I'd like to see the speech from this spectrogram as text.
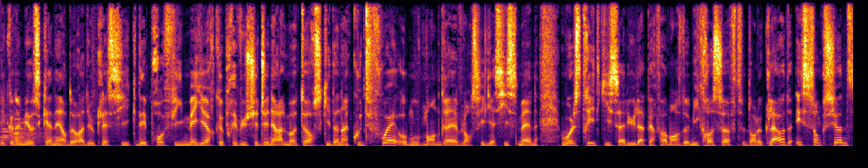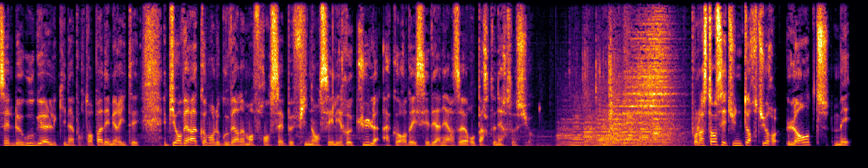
L'économie au scanner de Radio Classique. Des profits meilleurs que prévus chez General Motors qui donne un coup de fouet au mouvement de grève lancé il y a six semaines. Wall Street qui salue la performance de Microsoft dans le cloud et sanctionne celle de Google qui n'a pourtant pas démérité. Et puis on verra comment le gouvernement français peut financer les reculs accordés ces dernières heures aux partenaires sociaux. Pour l'instant, c'est une torture lente mais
